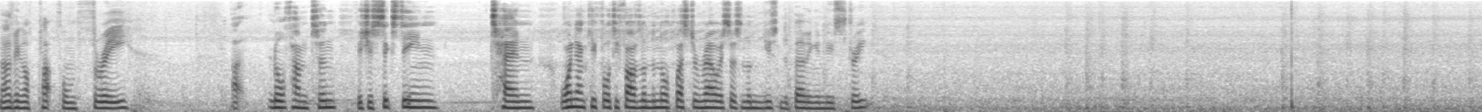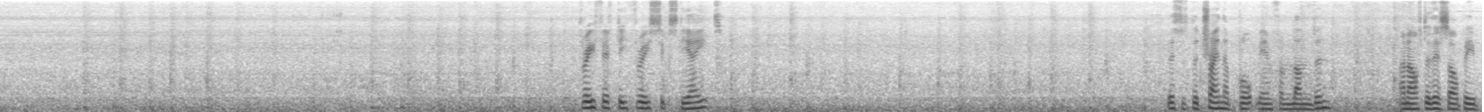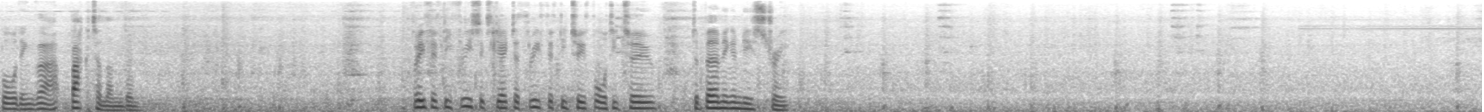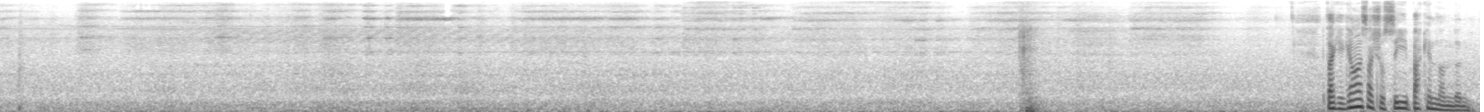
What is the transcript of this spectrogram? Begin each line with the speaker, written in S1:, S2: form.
S1: Landing off platform 3 at Northampton, which is 1610, 1 Yankee 45 London Northwestern Railway Station, London Euston to Birmingham New Street. Three fifty, three sixty-eight. This is the train that brought me in from London and after this I'll be boarding that back to London. 350, 368 to 352, 42 to Birmingham New Street. Thank you guys, I shall see you back in London.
